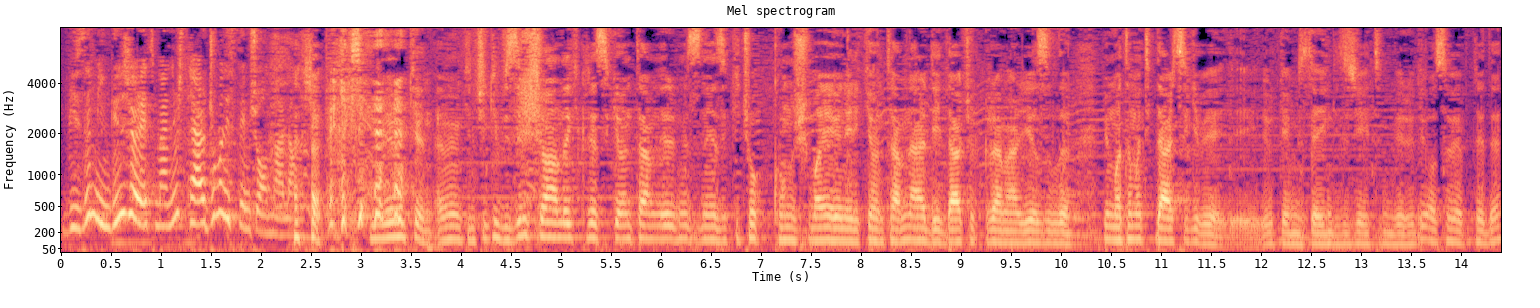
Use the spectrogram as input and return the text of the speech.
Bizim İngilizce öğretmenlerimiz tercüman istemiş onlarla için. mümkün, e, mümkün. Çünkü bizim şu andaki klasik yöntemlerimiz ne yazık ki çok konuşmaya yönelik yöntemler değil. Daha çok gramer, yazılı, bir matematik dersi gibi e, ülkemizde İngilizce eğitim veriliyor. O sebeple de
